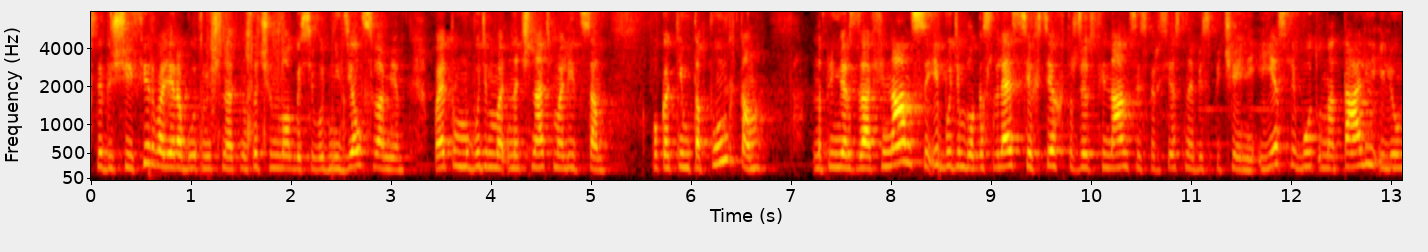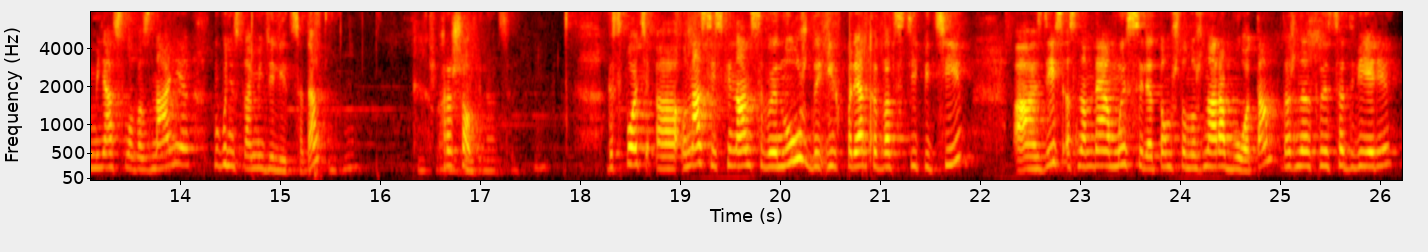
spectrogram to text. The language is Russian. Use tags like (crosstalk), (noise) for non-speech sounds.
Следующий эфир Валера будет начинать. У нас очень много сегодня дел с вами. Поэтому мы будем начинать молиться по каким-то пунктам, например, за финансы, и будем благословлять всех тех, кто ждет финансы и сверхъестественное обеспечение. И если будет у Натальи или у меня слово знание, мы будем с вами делиться, да? Угу. Хорошо. Господь, а, у нас есть финансовые нужды, их порядка 25. А, здесь основная мысль о том, что нужна работа, должны открыться двери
